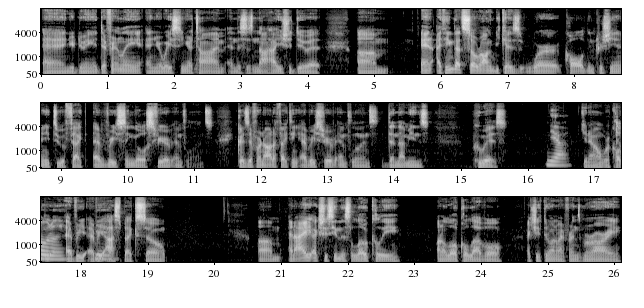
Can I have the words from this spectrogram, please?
and you're doing it differently and you're wasting your time and this is not how you should do it um, and i think that's so wrong because we're called in christianity to affect every single sphere of influence because if we're not affecting every sphere of influence then that means who is Yeah. you know we're called Totally. to every every Yeah. aspect so um and i actually seen this locally on a local level actually through one of my friends Mirari,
